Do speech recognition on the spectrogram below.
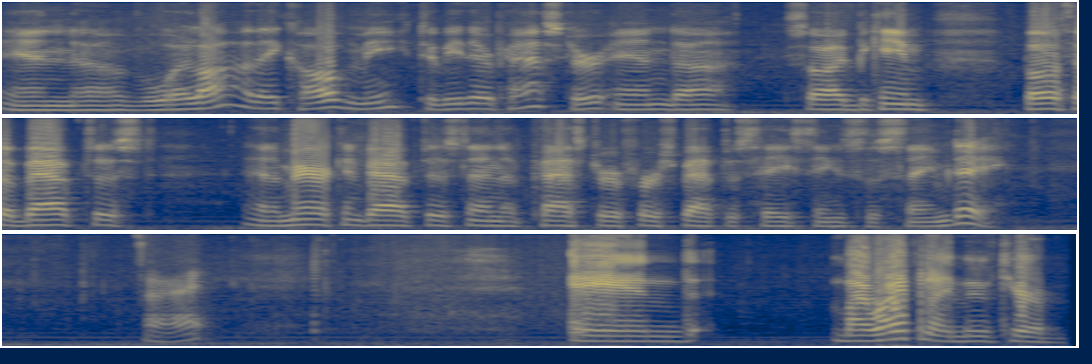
And uh, voila, they called me to be their pastor. And uh, so I became both a Baptist, an American Baptist, and a pastor of First Baptist Hastings the same day. All right. And my wife and I moved here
